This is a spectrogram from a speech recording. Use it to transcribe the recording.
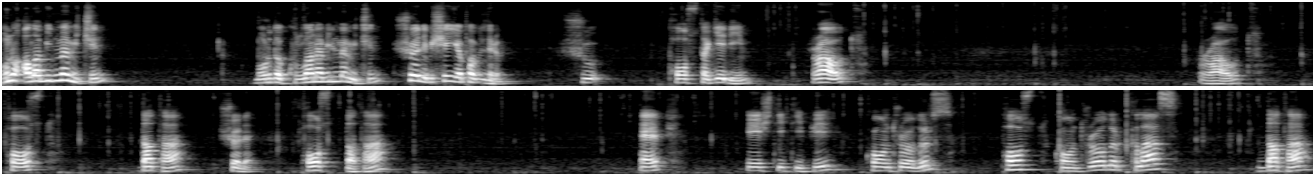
bunu alabilmem için burada kullanabilmem için şöyle bir şey yapabilirim. Şu posta geleyim. Route route post data şöyle post data app http controllers post controller class data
